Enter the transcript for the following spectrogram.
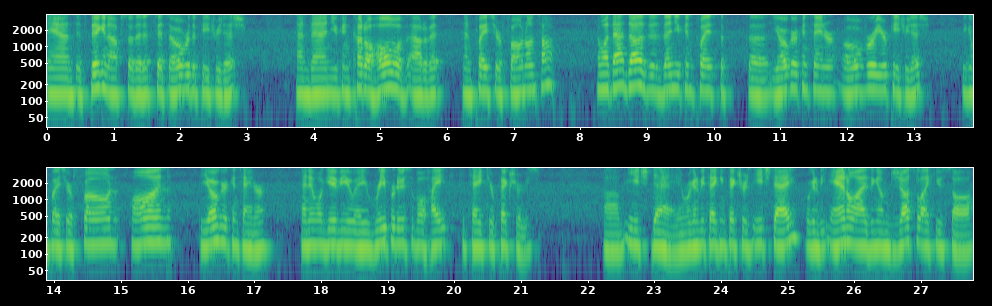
and it's big enough so that it fits over the petri dish. And then you can cut a hole of, out of it and place your phone on top. And what that does is then you can place the, the yogurt container over your petri dish. You can place your phone on the yogurt container and it will give you a reproducible height to take your pictures um, each day. And we're going to be taking pictures each day. We're going to be analyzing them just like you saw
